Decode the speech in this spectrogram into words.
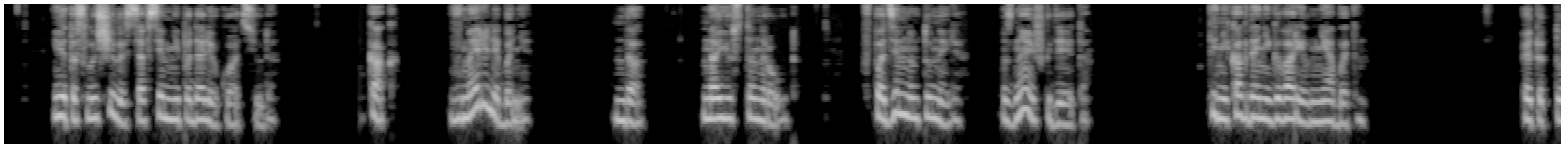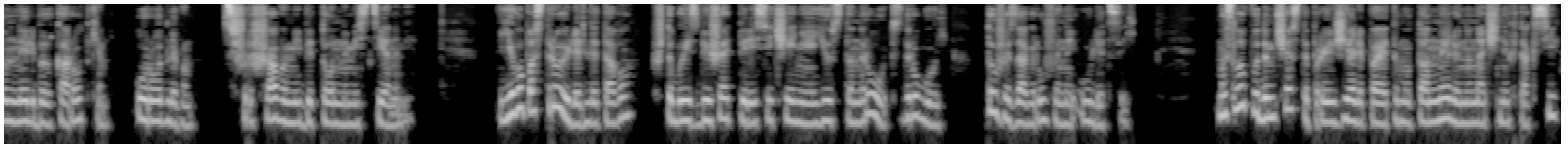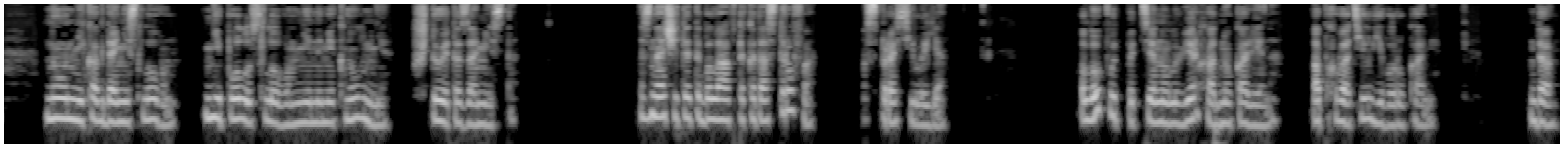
И это случилось совсем неподалеку отсюда. Как? В Мэрилебоне? Да, на Юстон-роуд. В подземном туннеле. Знаешь, где это? Ты никогда не говорил мне об этом. Этот туннель был коротким, уродливым, с шершавыми бетонными стенами. Его построили для того, чтобы избежать пересечения Юстон-роуд с другой, тоже загруженной улицей. Мы с Локвудом часто проезжали по этому тоннелю на ночных такси, но он никогда ни словом, ни полусловом не намекнул мне, что это за место. Значит, это была автокатастрофа? спросила я. Локвуд подтянул вверх одно колено обхватил его руками. Да.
